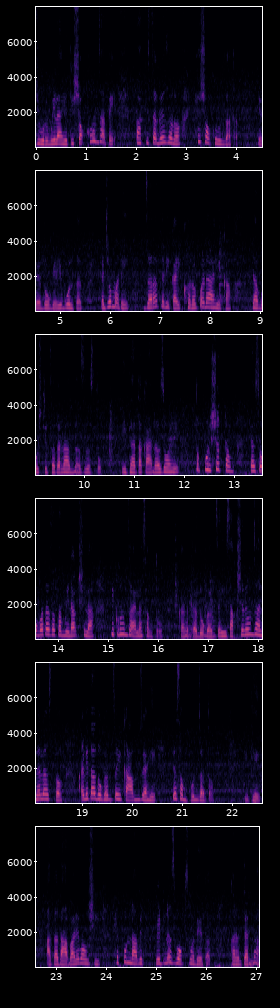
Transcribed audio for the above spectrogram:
जी उर्मिला आहे ती शॉक होऊन जाते. बाकी सगळेजण हे शॉक होऊन जातात. इथे दोघेही बोलतात ह्याच्यामध्ये जरा तरी काही खरंपणा आहे का? या गोष्टीचा त्यांना अंदाज नसतो. इथे आता काना जो आहे तो पुरुषोत्तम त्यासोबतच आता मीनाक्षीला तिकडून जायला सांगतो. कारण त्या दोघांचंही साक्ष देऊन झालेलं असतं आणि त्या दोघांचंही काम जे आहे ते संपून जातं. इथे आता दाबाडे मावशी हे पुन्हा विट विटनेस बॉक्समध्ये येतात. कारण त्यांना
